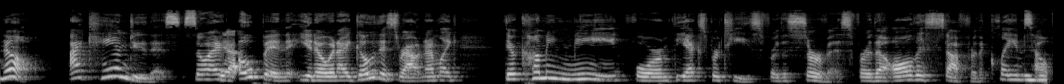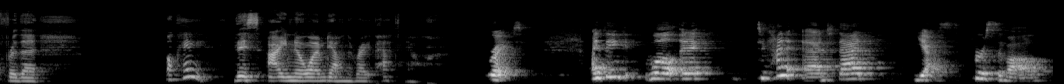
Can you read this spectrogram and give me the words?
no, I can do this. So I yeah. open, you know, and I go this route and I'm like, they're coming me for the expertise, for the service, for the all this stuff, for the claims mm-hmm. help, for the okay, this I know I'm down the right path now. Right. I think well, it, to kind of add to that, yes, first of all,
